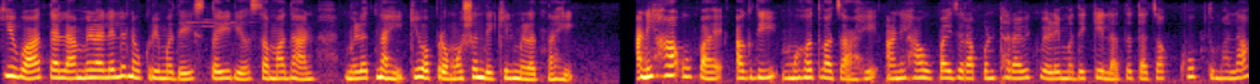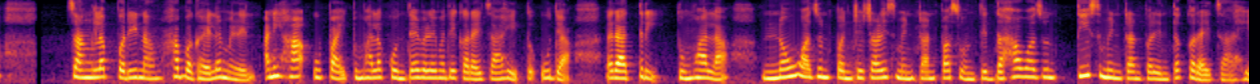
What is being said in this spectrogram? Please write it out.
किंवा त्याला मिळालेल्या नोकरीमध्ये स्थैर्य समाधान मिळत नाही किंवा प्रमोशन देखील मिळत नाही. आणि हा उपाय अगदी महत्त्वाचा आहे. आणि हा उपाय जर आपण ठराविक वेळेमध्ये केला तर त्याचा खूप तुम्हाला चांगला परिणाम हा बघायला मिळेल. आणि हा उपाय तुम्हाला कोणत्या वेळेमध्ये करायचा आहे तर उद्या रात्री तुम्हाला नऊ वाजून पंचेचाळीस मिनिटांपासून ते दहा वाजून तीस मिनिटांपर्यंत करायचा आहे.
